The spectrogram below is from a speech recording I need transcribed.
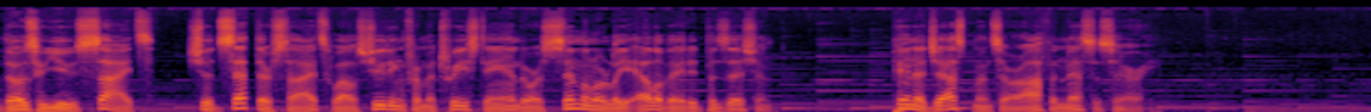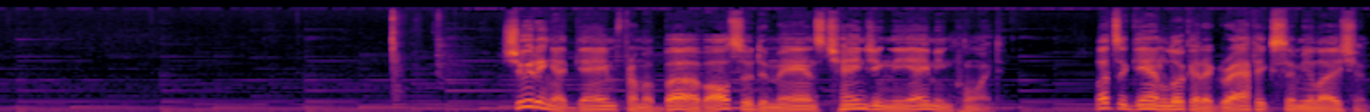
Those who use sights should set their sights while shooting from a tree stand or similarly elevated position. Pin adjustments are often necessary. Shooting at game from above also demands changing the aiming point. Let's again look at a graphic simulation.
